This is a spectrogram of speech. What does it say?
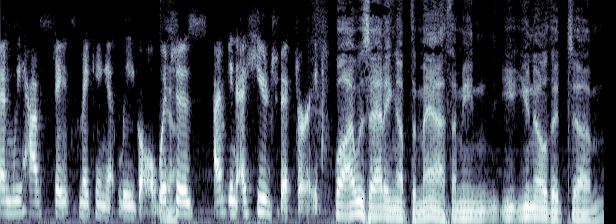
than we have states making it legal, which yeah. is, I mean, a huge victory. Well, I was adding up the math. I mean, you, you know that um,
